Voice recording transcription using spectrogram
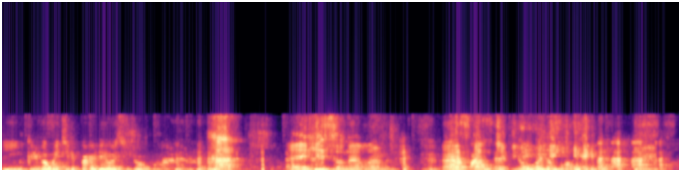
E incrivelmente ele perdeu esse jogo. é isso, né, mano? Ah, você tá no time ruim.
